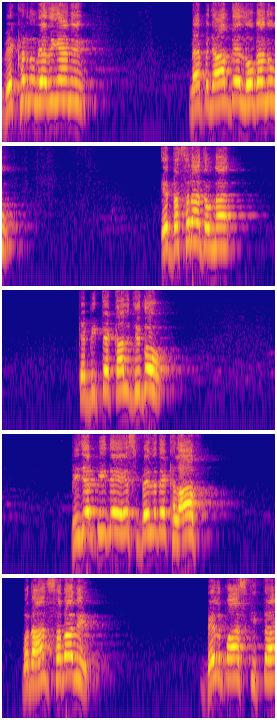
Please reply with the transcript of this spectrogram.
ਵੇਖਣ ਨੂੰ ਮਿਲ ਰਹੀਆਂ ਨੇ, ਮੈਂ ਪੰਜਾਬ ਦੇ ਲੋਕਾਂ ਨੂੰ ਇਹ ਦੱਸਣਾ ਚਾਹੁੰਦਾ ਕਿ ਬੀਤੇ ਕੱਲ ਜਦੋਂ ਬੀਜੇਪੀ ਦੇ ਇਸ ਬਿੱਲ ਦੇ ਖਿਲਾਫ ਵਿਧਾਨ ਸਭਾ ਨੇ ਬਿੱਲ ਪਾਸ ਕੀਤਾ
